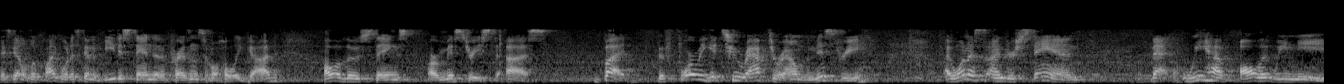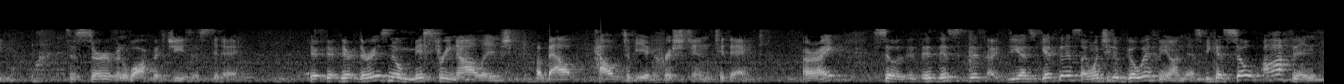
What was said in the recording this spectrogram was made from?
is going to look like, what it's going to be to stand in the presence of a holy God. All of those things are mysteries to us. But before we get too wrapped around the mystery, I want us to understand that we have all that we need to serve and walk with Jesus today. There, there, there is no mystery knowledge about how to be a Christian today. All right? So, this, this, do you guys get this? I want you to go with me on this because so often,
